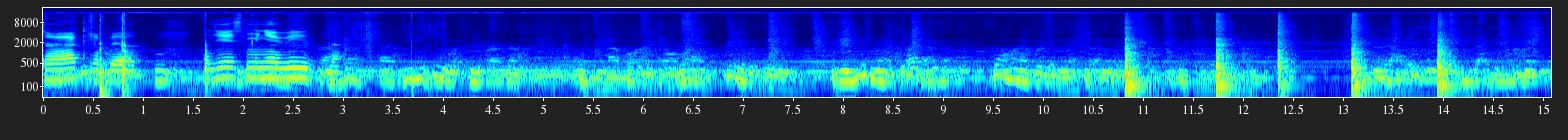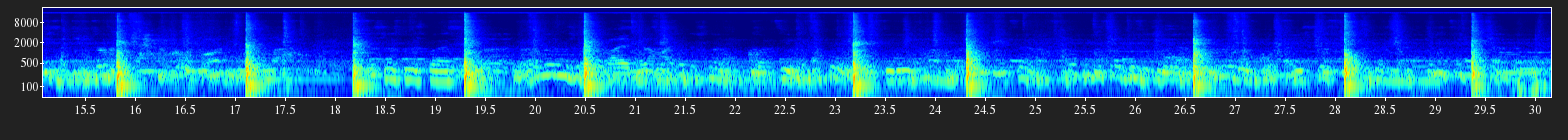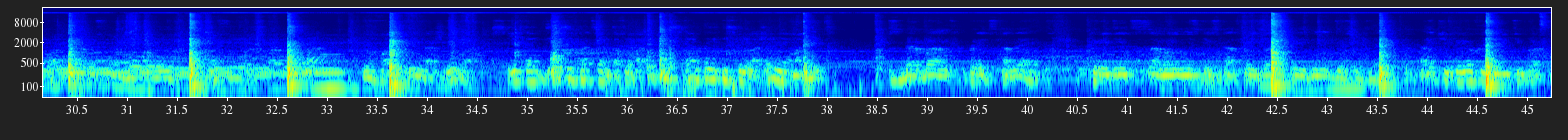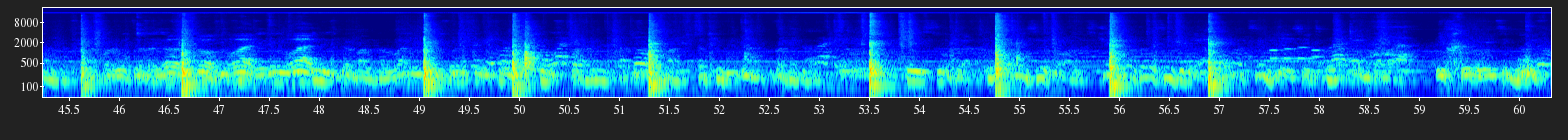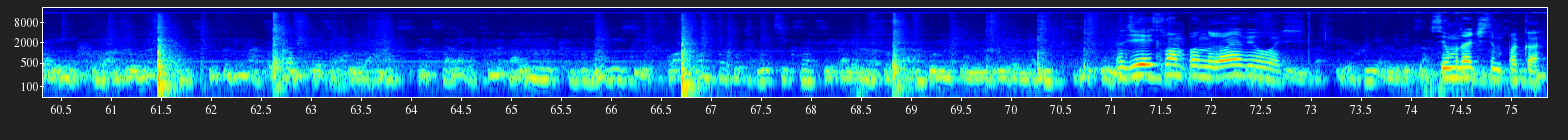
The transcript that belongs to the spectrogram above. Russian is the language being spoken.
Так, ребят, надеюсь, меня видно. Путешествуешь по 10% на с картой из приложения «Магнит». Сбербанк представляет кредит с самой низкой ставкой за последние 10 лет. От 4 до 9%. Оформите заявку. Стоп, стоп, Влад. Или Сбербанк онлайн. Очевидно, выгодно. Ты супер. Новый сезон с 4 сентября по 2010 на НТВ. Испытывайте боль в коленях, вам трудно встать и подниматься. Надеюсь, вам понравилось. Всем удачи, всем пока.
